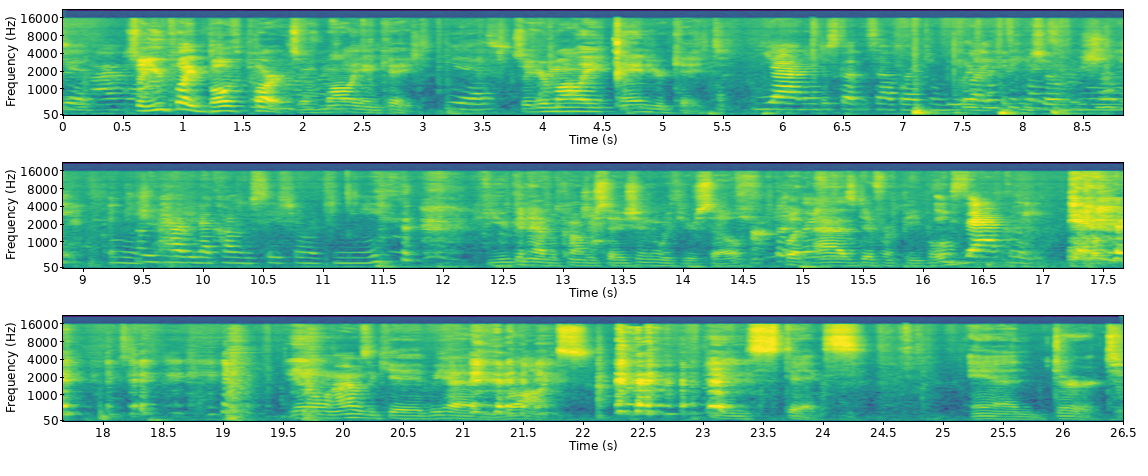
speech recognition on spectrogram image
Yes. So you play both parts of Molly and Kate. Yes. So you're Molly and you're Kate. Yeah, and I just got this app where I can be Where's like, it big can show me me you're oh, having a conversation with me. You can have a conversation with yourself, But, but like- as different people. exactly. You know, when I was a kid, we had rocks and sticks and dirt.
